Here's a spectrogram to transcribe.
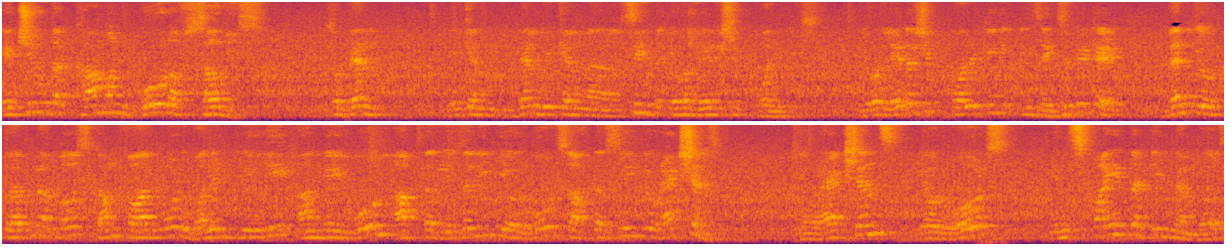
achieve the common goal of service. So then we can then we can uh, see the, your leadership qualities. Your leadership quality is exhibited when your club members come forward voluntarily on their own after listening your words, after seeing your actions. Your actions, your words inspire the team members,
